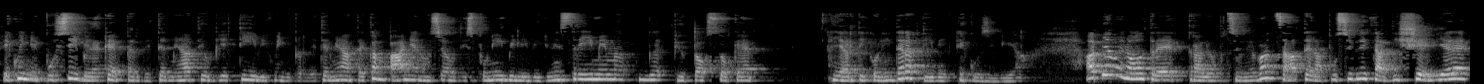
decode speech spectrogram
e quindi è possibile che per determinati obiettivi, quindi per determinate campagne, non siano disponibili video in streaming piuttosto che gli articoli interattivi e così via. Abbiamo inoltre tra le opzioni avanzate la possibilità di scegliere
